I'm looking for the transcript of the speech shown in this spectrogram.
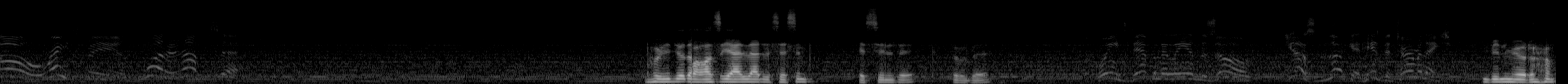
Oh, race fans, what an upset! Bu videoda bazı yerlerde sesim kesildi, kısıldı. Bilmiyorum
